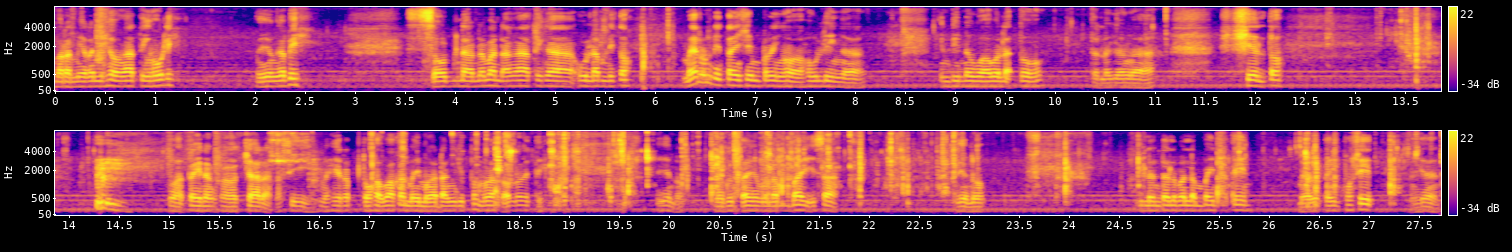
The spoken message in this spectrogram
Marami-rami ang ating huli. Ngayong gabi. Solve na naman ang ating ah, ulam nito. Mayroon din tayong siyempre ah, huling ah, hindi nawawala to. Talagang ah, shell to. Kuha tayo ng katsara kasi mahirap to hawakan. May mga danggit to mga kaulit eh. Ayan o. Meron tayong lambay isa. Ayan o. Ilan dalawang lambay natin. Meron tayong pusit. Ayan.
